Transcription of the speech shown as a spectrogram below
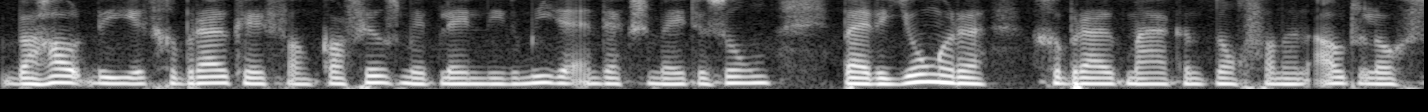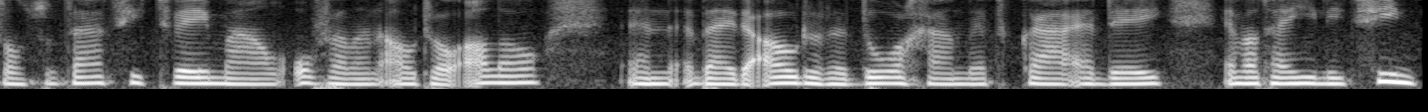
behoud, die het gebruik heeft van carfilzomib, lenalidomide en dexamethason. Bij de jongeren gebruikmakend nog van een autologische transplantatie, tweemaal ofwel een auto-allo. En bij de ouderen doorgaan met KRD. En wat hij hier liet zien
